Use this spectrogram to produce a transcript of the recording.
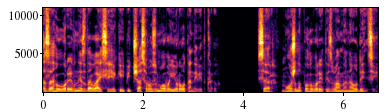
заговорив не здавайся, який під час розмови і рота не відкрив. Сер, можна поговорити з вами наодинці?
